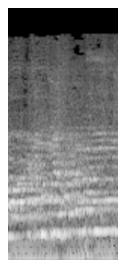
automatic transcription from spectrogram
Mike, put your hands in.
